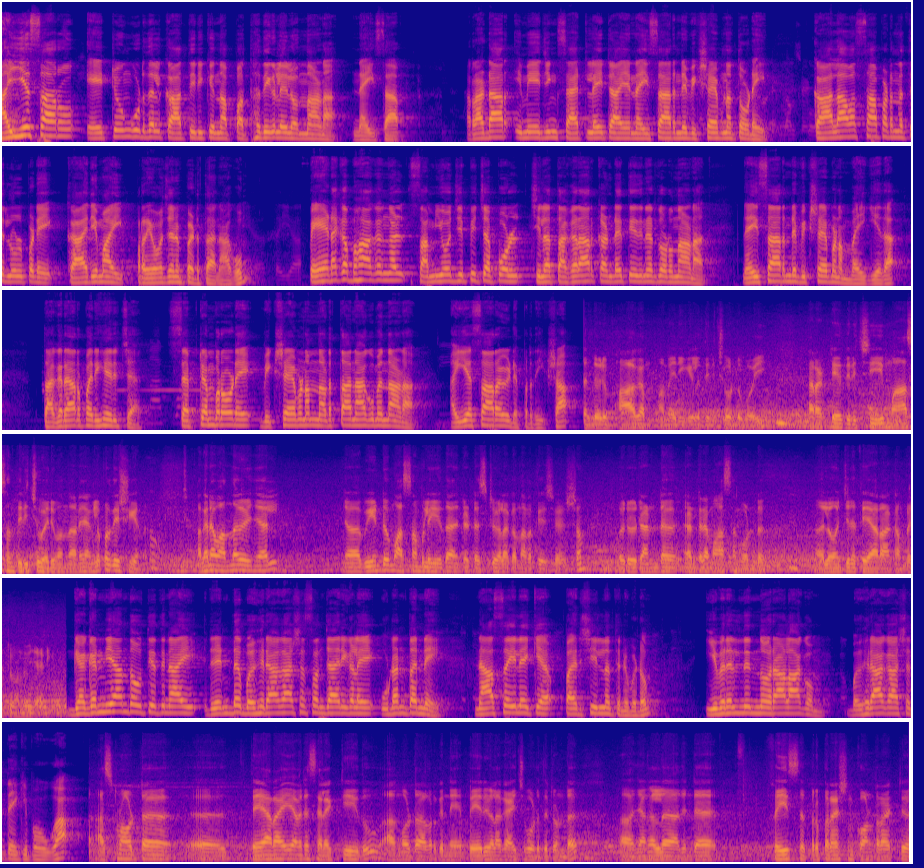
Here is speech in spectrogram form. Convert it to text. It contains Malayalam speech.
ഐ എസ് ആർഒ ഏറ്റവും കൂടുതൽ കാത്തിരിക്കുന്ന പദ്ധതികളിലൊന്നാണ് നൈസാർ. റഡാർ ഇമേജിംഗ് സാറ്റലൈറ്റ് ആയ നൈസാറിന്റെ വിക്ഷേപണത്തോടെ കാലാവസ്ഥാ പഠനത്തിൽ ഉൾപ്പെടെ കാര്യമായി പ്രയോജനപ്പെടുത്താനാകും. പേടകഭാഗങ്ങൾ സംയോജിപ്പിച്ചപ്പോൾ ചില തകരാർ കണ്ടെത്തിയതിനെ തുടർന്നാണ് നൈസാറിന്റെ വിക്ഷേപണം വൈകിയത്. തകരാർ പരിഹരിച്ച് സെപ്റ്റംബറോടെ വിക്ഷേപണം നടത്താനാകുമെന്നാണ് ഐ എസ് ആർ ഒയുടെ പ്രതീക്ഷ. അതിന്റെ ഒരു ഭാഗം അമേരിക്കയിൽ തിരിച്ചുകൊണ്ട് പോയി കറക്റ്റ് ചെയ്ത് തിരിച്ച് ഈ മാസം തിരിച്ചു വരുമെന്നാണ് ഞങ്ങൾ പ്രതീക്ഷിക്കുന്നത്. അങ്ങനെ വന്നു കഴിഞ്ഞാൽ വീണ്ടും അസംബിൾ ചെയ്ത് അതിന്റെ ടെസ്റ്റുകളൊക്കെ നടത്തിയ ശേഷം ഒരു രണ്ട് രണ്ടര മാസം കൊണ്ട് ലോഞ്ചിന് തയ്യാറാക്കാൻ പറ്റുമെന്ന് വിചാരിക്കും ഗഗൻയാൻ ദൗത്യത്തിനായി രണ്ട് ബഹിരാകാശ സഞ്ചാരികളെ ഉടൻ തന്നെ നാസയിലേക്ക് പരിശീലനത്തിന് വിടും. ഇവരിൽ നിന്നൊരാളാകും ബഹിരാകാശത്തേക്ക് പോവുക. അസ്ട്രോണോട്ട് തയ്യാറായി അവരെ സെലക്ട് ചെയ്തു. അങ്ങോട്ട് അവർക്ക് പേരുകളൊക്കെ അയച്ചു കൊടുത്തിട്ടുണ്ട്. ഞങ്ങൾ അതിന്റെ ഫേസ് പ്രിപ്പറേഷൻ കോൺട്രാക്റ്റ്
